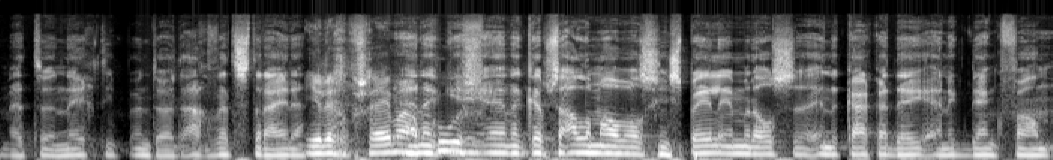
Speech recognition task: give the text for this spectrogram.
met eh, 19 punten uit 8 wedstrijden. Je ligt op schema, en, op koers. ik, en ik heb ze allemaal wel zien spelen inmiddels eh, in de KKD. En ik denk van,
